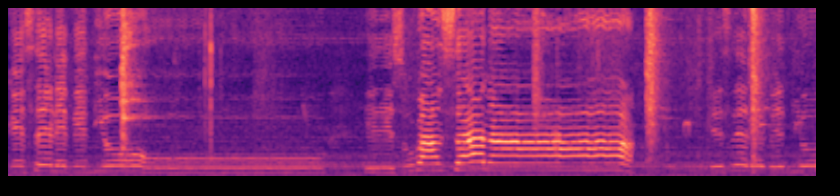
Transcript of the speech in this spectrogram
que se le perdió. Quiere su manzana que se le perdió.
